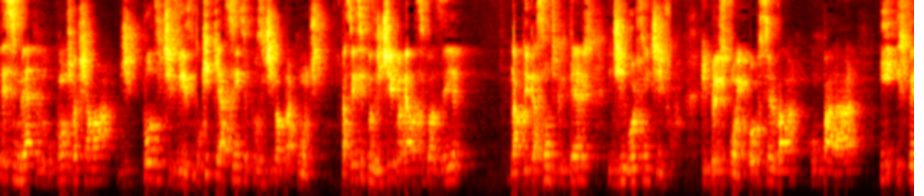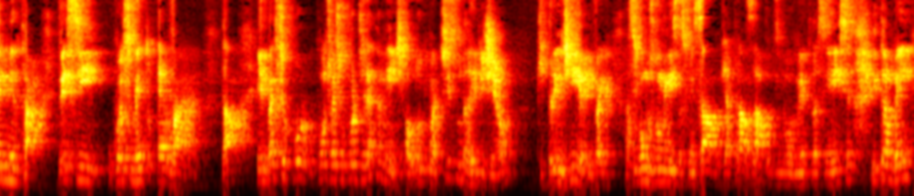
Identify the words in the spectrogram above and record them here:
Esse método o Conte vai chamar de positivismo. O que é a ciência positiva para Conte? A ciência positiva ela se baseia na aplicação de critérios e de rigor científico, que pressupõe observar, comparar e experimentar, ver se o conhecimento é válido. Tá? Ele vai se opor, o Conte vai se opor diretamente ao dogmatismo da religião, que prendia e vai, assim como os iluministas pensavam, que atrasava o desenvolvimento da ciência, e também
